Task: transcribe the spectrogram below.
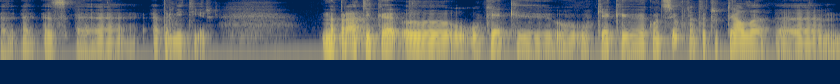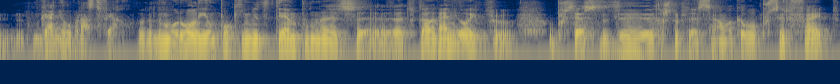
a, a, a permitir. Na prática, uh, o, que é que, o, o, que é que aconteceu? Portanto, a tutela uh, ganhou o braço de ferro. Demorou ali um pouquinho de tempo, mas uh, a tutela ganhou e o processo de reestruturação acabou por ser feito.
